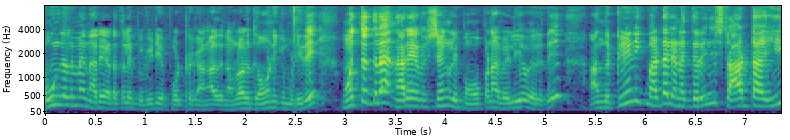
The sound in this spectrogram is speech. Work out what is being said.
அவங்களுமே நிறைய இடத்துல இப்போ வீடியோ போட்டிருக்காங்க. அது நம்மளால் கவனிக்க முடியுது. மொத்தத்தில் நிறைய விஷயங்கள் இப்போ ஓப்பனாக வெளியே வருது. அந்த கிளினிக் மேட்டர் எனக்கு தெரிஞ்சு ஸ்டார்ட் ஆகி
